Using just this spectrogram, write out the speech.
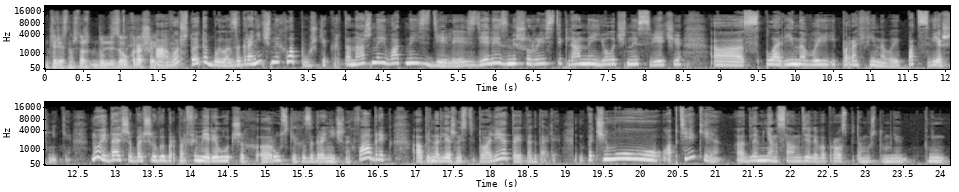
Интересно, что же были за украшения? А вот что это было. Заграничные хлопушки, картонажные ватные изделия, изделия из мишуры, стеклянные елочные свечи, э, сплориновые и парафиновые, подсвечники. Ну и дальше большой выбор парфюмерии лучших э, русских и заграничных фабрик, э, принадлежности туалета и так далее. Почему аптеки а, для меня на самом деле вопрос, потому что мне к ним,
